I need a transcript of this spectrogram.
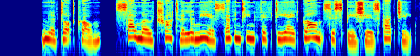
MLive.com, Salmo trutta Linnaeus 1758 GLANSIS Species Fact Sheet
